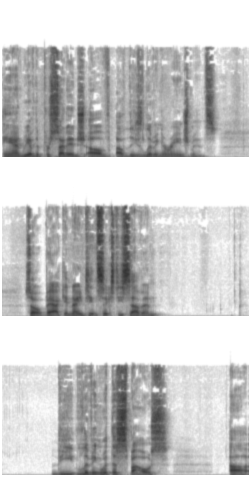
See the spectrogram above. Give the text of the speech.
And we have the percentage of, of these living arrangements. So back in 1967, the living with the spouse uh,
